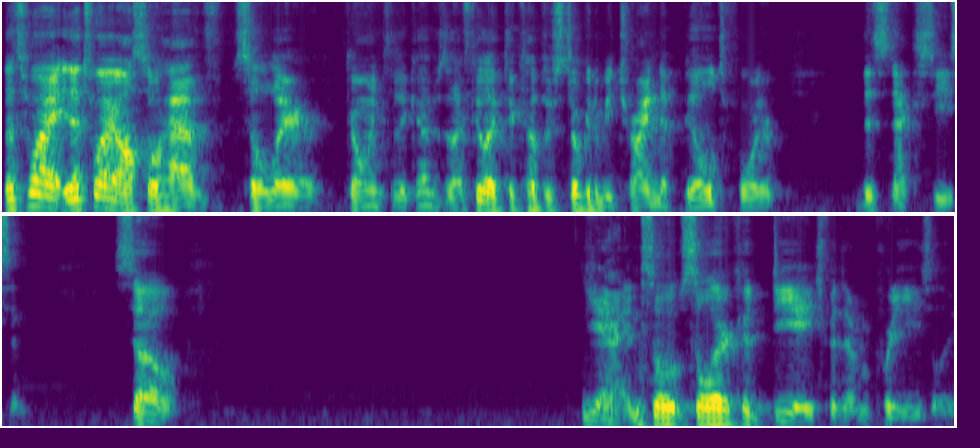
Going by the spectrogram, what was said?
That's why. That's why I also have Soler going to the Cubs. I feel like the Cubs are still going to be trying to build for this next season. So, yeah, and so Soler could DH for them pretty easily.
